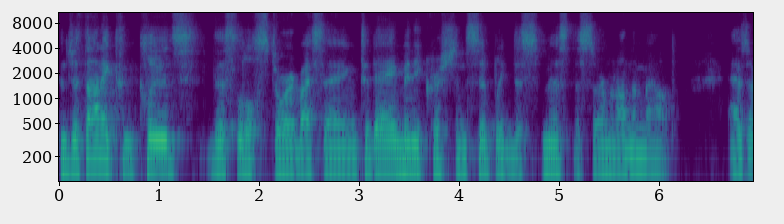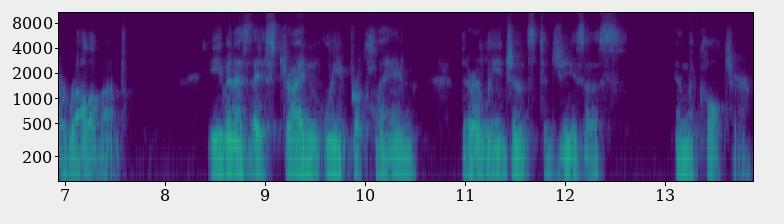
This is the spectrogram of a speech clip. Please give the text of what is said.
And Jethani concludes this little story by saying, Today, many Christians simply dismiss the Sermon on the Mount as irrelevant, even as they stridently proclaim their allegiance to Jesus in the culture.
